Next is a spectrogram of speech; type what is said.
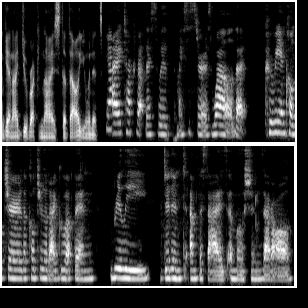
again, I do recognize the value in it. Yeah, I talked about this with my sister as well that Korean culture, the culture that I grew up in, really didn't emphasize emotions at all.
